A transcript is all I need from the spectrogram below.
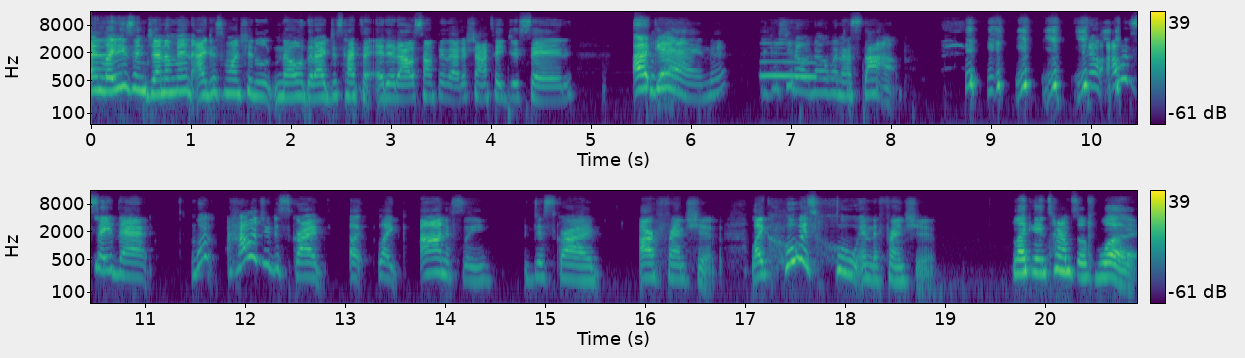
And ladies and gentlemen, I just want you to know that I just had to edit out something that Ashante just said again because she don't know when I stop. you know, I would say that. What? How would you describe? Uh, like honestly, describe our friendship. Like, who is who in the friendship? Like in terms of what?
